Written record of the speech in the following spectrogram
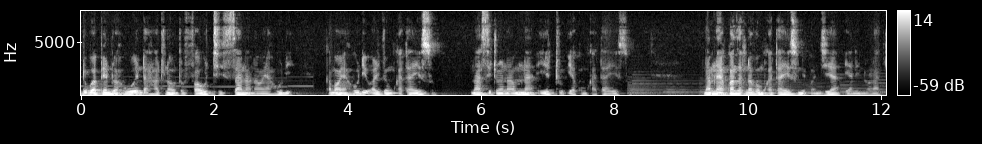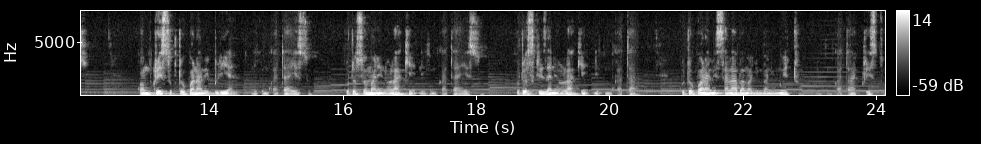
Ndugu wapendwa, huenda hatuna utofauti sana na Wayahudi. Kama Wayahudi walivyomkataa Yesu, nasi tuna namna yetu ya kumkataa Yesu. Namna ya kwanza tunavyomkataa Yesu ni kwa njia ya neno lake. Kwa mkristu kutokuwa na Biblia ni kumkataa Yesu. Kutosoma neno lake ni kumkataa Yesu. Kutosikiliza neno lake ni kumkataa. Kutokuwa na misalaba majumbani mwetu ni kumkataa Kristo.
